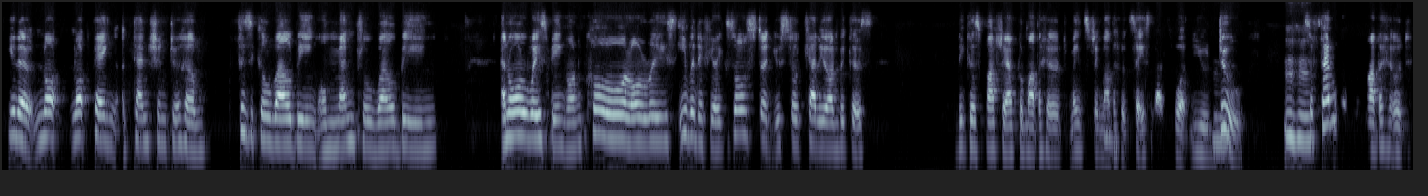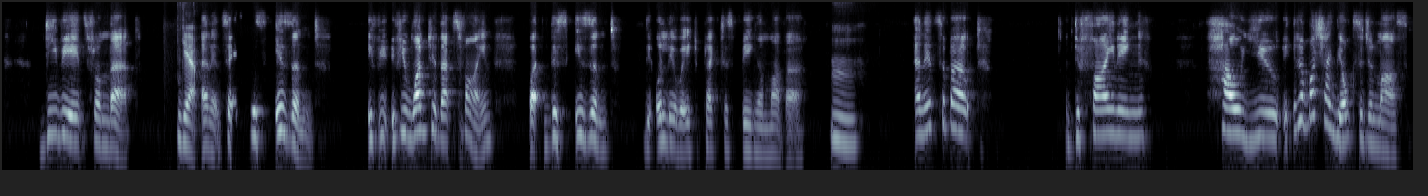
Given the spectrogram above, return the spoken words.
you know, not not paying attention to her physical well-being or mental well-being and always being on call always even if you're exhausted you still carry on because because patriarchal motherhood mainstream Mm-hmm. motherhood says that's what you do Mhm. so feminine motherhood deviates from that yeah. and it says this isn't if you if you want to that's fine but this isn't the only way to practice being a mother Mm. And it's about defining how you you know much like the oxygen mask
